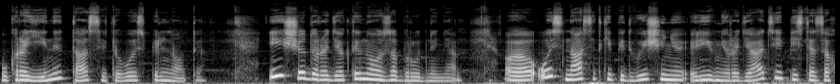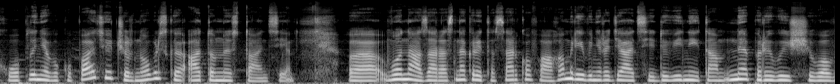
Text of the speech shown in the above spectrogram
України та світової спільноти. І щодо радіоактивного забруднення, е, ось наслідки підвищення рівню радіації після захоплення в окупацію Чорнобильської атомної станції. Е, вона зараз накрита саркофагом, рівень радіації до війни там не перевищував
